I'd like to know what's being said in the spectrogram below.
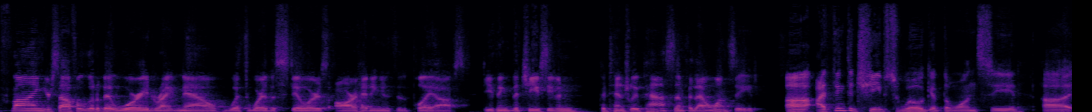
find yourself a little bit worried right now with where the Steelers are heading into the playoffs? Do you think the Chiefs even potentially pass them for that one seed? Uh, I think the Chiefs will get the one seed. Uh,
